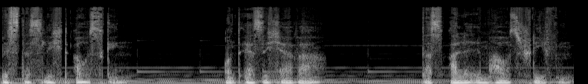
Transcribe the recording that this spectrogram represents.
bis das Licht ausging und er sicher war, dass alle im Haus schliefen.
